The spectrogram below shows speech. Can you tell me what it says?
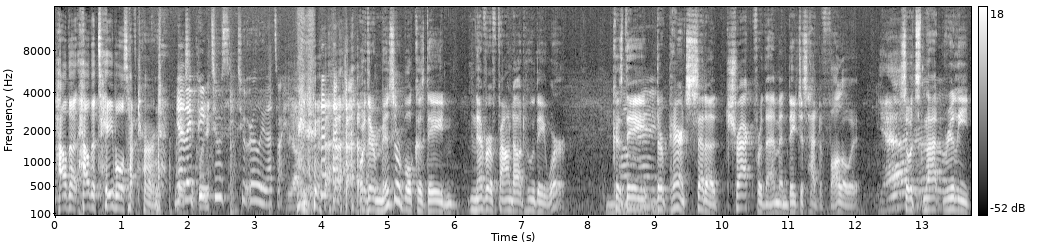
how the how the tables have turned. Yeah, they basically. peaked too too early. That's why. Yeah. Or they're miserable because they never found out who they were. Because they their parents set a track for them and they just had to follow it. Yeah. So it's not really.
